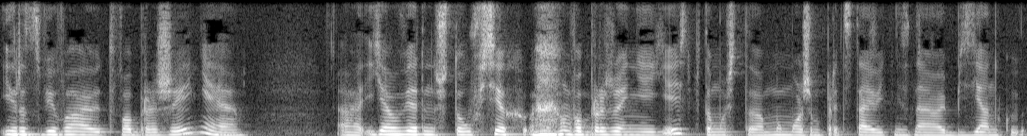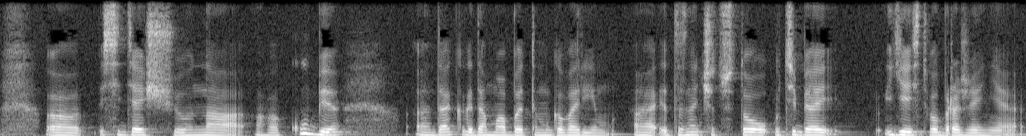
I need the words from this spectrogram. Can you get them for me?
и развивают воображение, я уверена, что у всех воображение есть, потому что мы можем представить, не знаю, обезьянку, а, сидящую на а, кубе, да, когда мы об этом говорим. Это значит, что у тебя есть воображение.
